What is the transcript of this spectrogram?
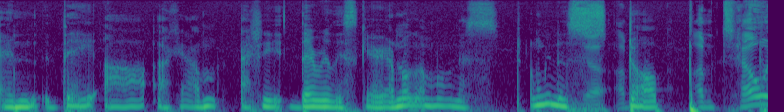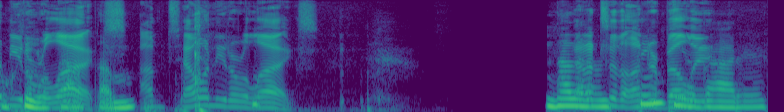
and they are okay. I'm actually they're really scary. I'm not. I'm gonna. st- I'm gonna I'm- stop. I'm telling you to relax. I'm telling you to relax. now that Shout I'm to the thinking Underbelly. about it.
